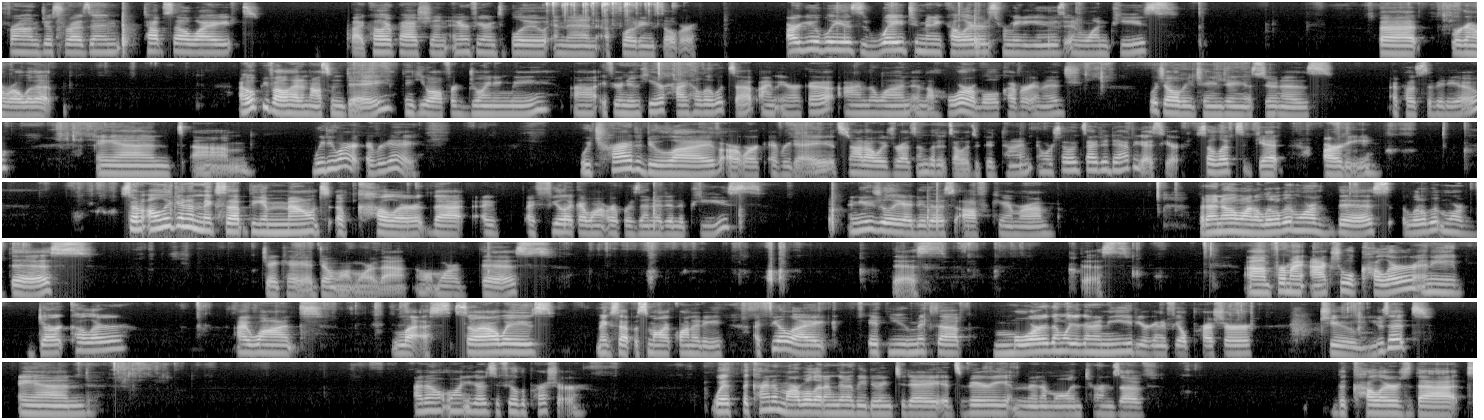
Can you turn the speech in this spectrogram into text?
from Just Resin, Top Cell White by Color Passion, Interference Blue, and then a Floating Silver. Arguably, this is way too many colors for me to use in one piece, but we're going to roll with it. I hope you've all had an awesome day. Thank you all for joining me. Uh, if you're new here, hi, hello, what's up? I'm Erica. I'm the one in the horrible cover image, which I'll be changing as soon as I post the video. And um, we do art every day. We try to do live artwork every day. It's not always resin, but it's always a good time. And we're so excited to have you guys here. So let's get arty. So I'm only going to mix up the amount of color that I I feel like I want represented in a piece. And usually I do this off camera. But I know I want a little bit more of this, a little bit more of this. JK, I don't want more of that. I want more of this. This. This. Um, for my actual color, any dark color, I want less. So I always mix up a smaller quantity. I feel like if you mix up more than what you're going to need, you're going to feel pressure to use it. And I don't want you guys to feel the pressure. With the kind of marble that I'm going to be doing today, it's very minimal in terms of the colors that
